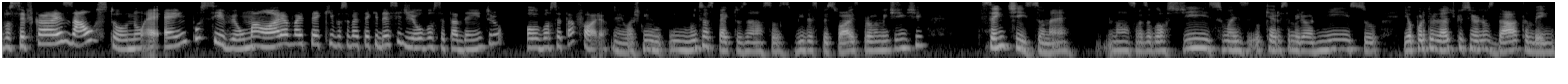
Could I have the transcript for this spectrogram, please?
você fica exausto, não é, é impossível. Uma hora vai ter que você vai ter que decidir ou você tá dentro ou você tá fora. É, eu acho que em, em muitos aspectos das nossas vidas pessoais, provavelmente a gente sente isso, né? Nossa, mas eu gosto disso, mas eu quero ser melhor nisso. E a oportunidade que o Senhor nos dá também,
